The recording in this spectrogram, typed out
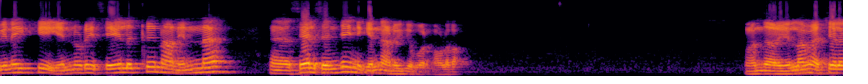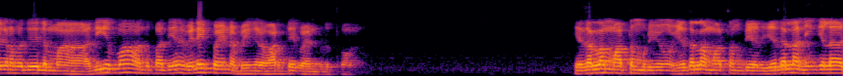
வினைக்கு என்னுடைய செயலுக்கு நான் என்ன செயல் செஞ்சேன் இன்றைக்கி என்ன அனுபவிக்க போகிறேன் அவ்வளோதான் அந்த எல்லாமே அச்சயலக்கண பத்தியில் மா அதிகமாக வந்து பார்த்தீங்கன்னா வினைப்பயன் அப்படிங்கிற வார்த்தையை பயன்படுத்துவாங்க. எதெல்லாம் மாற்ற முடியும் எதெல்லாம் மாற்ற முடியாது எதெல்லாம் நீங்களாக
